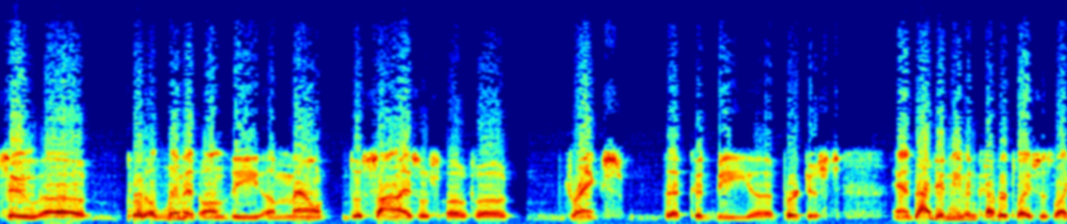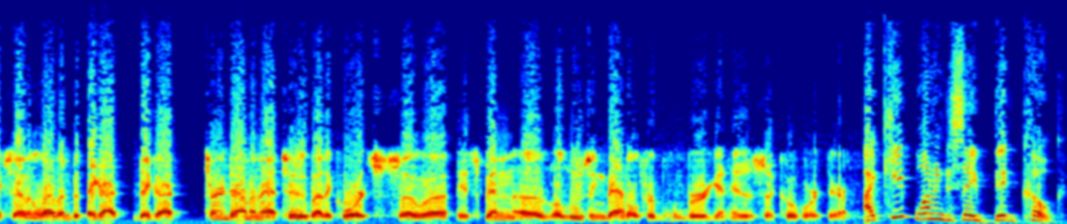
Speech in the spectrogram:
to uh, put a limit on the amount, the size of, of uh, drinks that could be uh, purchased, and that didn't even cover places like 7-Eleven. But they got they got turned down on that too by the courts. So uh, it's been a, a losing battle for Bloomberg and his uh, cohort there. I keep wanting to say Big Coke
